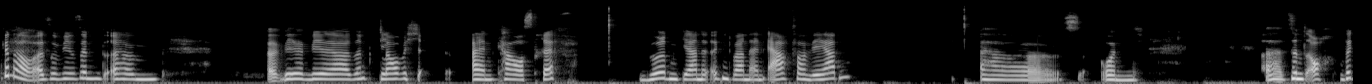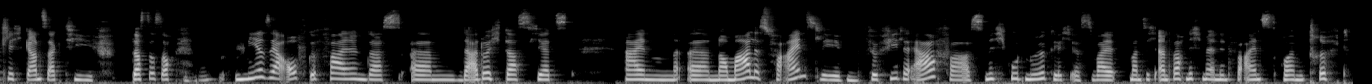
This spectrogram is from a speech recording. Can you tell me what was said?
genau, also wir sind, ähm, äh, wir, wir sind, glaube ich, ein Chaos-Treff, würden gerne irgendwann ein Erfer werden. Äh, und äh, sind auch wirklich ganz aktiv. Das ist auch mhm. mir sehr aufgefallen, dass ähm, dadurch, dass jetzt ein äh, normales Vereinsleben für viele Erfas nicht gut möglich ist, weil man sich einfach nicht mehr in den Vereinsräumen trifft,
